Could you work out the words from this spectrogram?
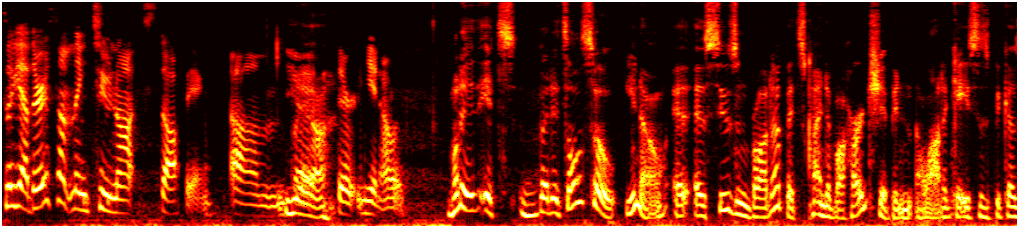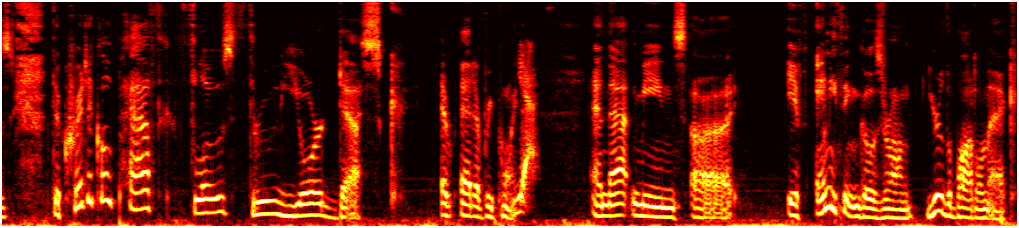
so yeah, there is something to not stopping. Um, but Yeah. There, you know, But it, it's but it's also you know as Susan brought up, it's kind of a hardship in a lot of cases because the critical path flows through your desk at every point. yes. and that means uh, if anything goes wrong, you're the bottleneck,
